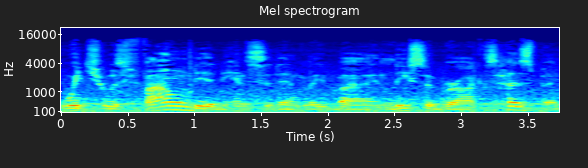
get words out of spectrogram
which was founded, incidentally, by Lisa Brock's husband,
